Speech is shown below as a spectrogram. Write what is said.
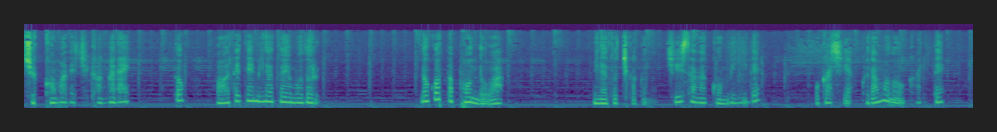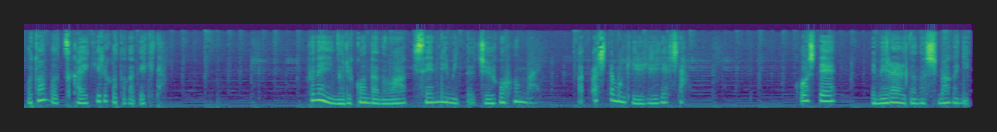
出港まで時間がないと慌てて港へ戻る。残ったポンドは港近くの小さなコンビニでお菓子や果物を買ってほとんど使い切ることができた。船に乗り込んだのは汽船リミット15分前。またしてもギリギリでした。こうしてエメラルドの島国、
